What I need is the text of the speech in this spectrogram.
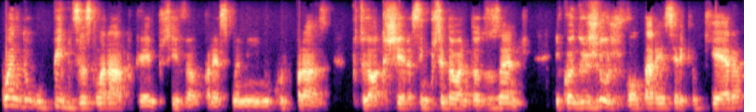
Quando o PIB desacelerar, porque é impossível, parece-me a mim, no curto prazo, Portugal crescer a 5% ao ano todos os anos, e quando os juros voltarem a ser aquilo que eram,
